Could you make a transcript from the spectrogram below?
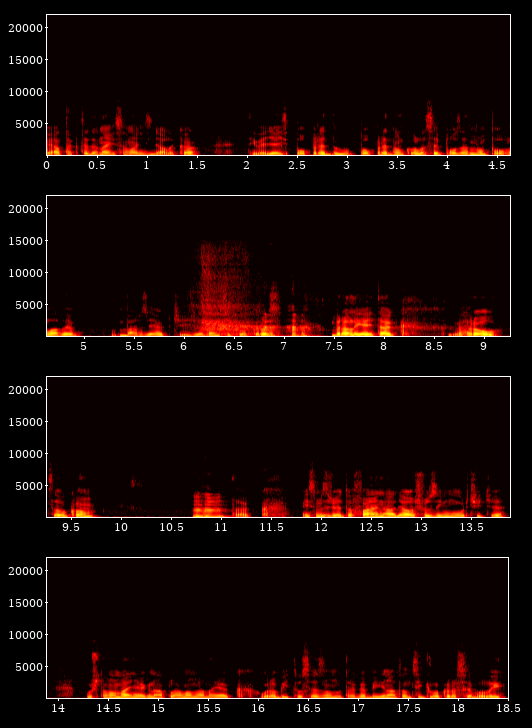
ja tak teda nejsem ani zďaleka. Tí vedia ísť popredu, poprednom kolese, pozadnom po hlave barziak, čiže ten cyklokros brali aj tak hrou celkom. Mm-hmm. Tak myslím si, že je to fajn a ďalšiu zimu určite už to mám aj nejak naplánované, jak urobiť tú sezónu, tak aby na tom cyklokrose boli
